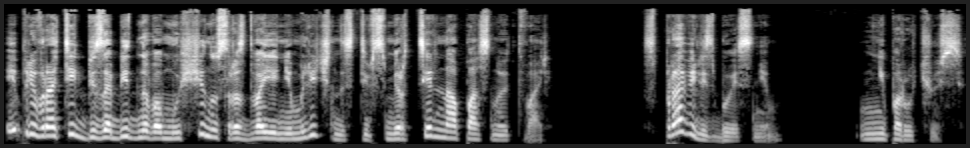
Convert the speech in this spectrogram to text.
и превратить безобидного мужчину с раздвоением личности в смертельно опасную тварь. Справились бы с ним? Не поручусь.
